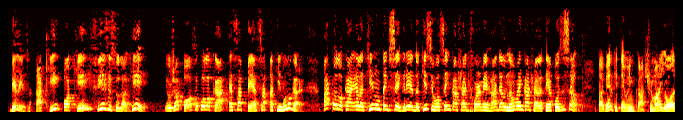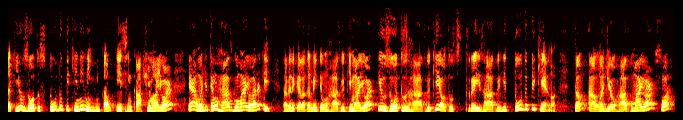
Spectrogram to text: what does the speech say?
Beleza, aqui, ok, fiz isso daqui, eu já posso colocar essa peça aqui no lugar. Para colocar ela aqui não tem segredo aqui, se você encaixar de forma errada ela não vai encaixar, ela tem a posição. Tá vendo que tem um encaixe maior aqui e os outros tudo pequenininho. Então esse encaixe maior é onde tem um rasgo maior aqui. Tá vendo que ela também tem um rasgo aqui maior e os outros rasgos aqui, ó, os três rasgos aqui, tudo pequeno, ó. Então aonde é o rasgo maior, só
